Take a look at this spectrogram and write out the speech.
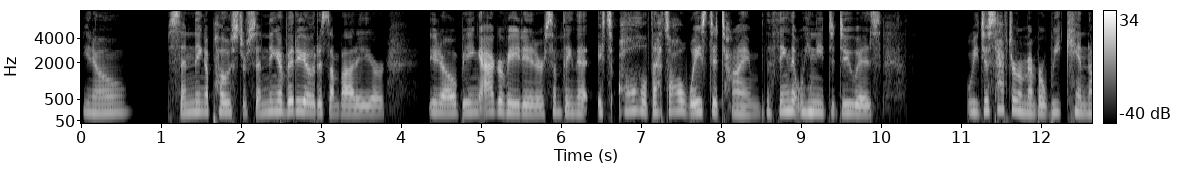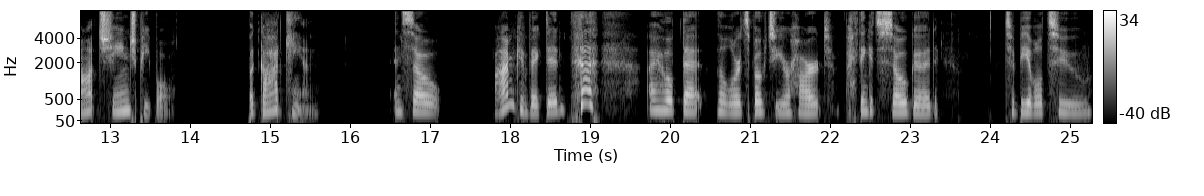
you know sending a post or sending a video to somebody or you know being aggravated or something that it's all that's all wasted time. The thing that we need to do is we just have to remember we cannot change people but God can and so I'm convicted. I hope that the Lord spoke to your heart. I think it's so good to be able to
